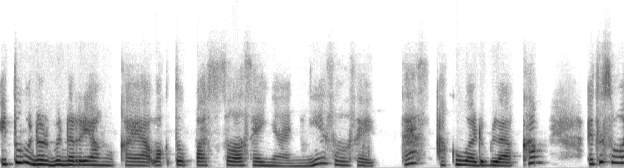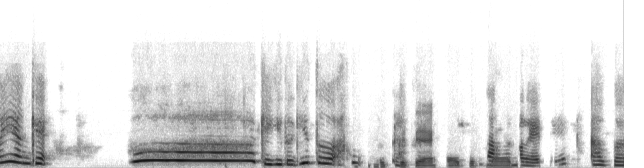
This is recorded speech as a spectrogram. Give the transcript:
itu bener-bener yang kayak waktu pas selesai nyanyi selesai tes aku ada belakang itu semuanya yang kayak wah kayak gitu-gitu aku Gitu ya, excited banget. apa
